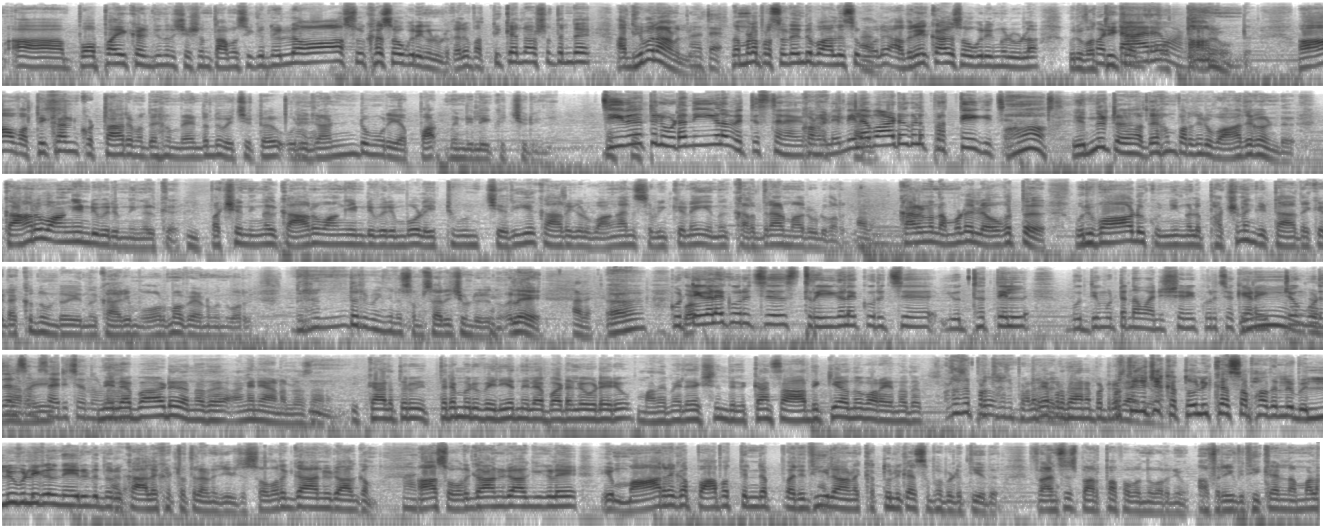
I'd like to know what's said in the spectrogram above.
പോപ്പായി കഴിഞ്ഞതിന് ശേഷം താമസിക്കുന്ന എല്ലാ സുഖ സൗകര്യങ്ങളും ഉണ്ട് കാരണം വത്തിക്കാൻ രാഷ്ട്രത്തിന്റെ അധിപനാണല്ലോ. നമ്മുടെ പ്രസിഡന്റ് പാലസ് പോലെ അതിനേക്കാൾ സൗകര്യങ്ങളുള്ള ഒരു വത്തിക്കാൻ കൊട്ടാരമാണ്. കൊട്ടാരമുണ്ട്. ആ വത്തിക്കാൻ കൊട്ടാരം അദ്ദേഹം വേണ്ടെന്ന് വെച്ചിട്ട് ഒരു രണ്ടു മുറി അപ്പാർട്ട്മെന്റിലേക്ക് ചുരുങ്ങി. ജീവിതത്തിൽ ഉടനീളം വ്യത്യസ്തനായിരുന്നു അല്ലേ? നിലപാടുകൾ പ്രത്യേകിച്ച്. ആ എന്നിട്ട് അദ്ദേഹം പറഞ്ഞൊരു വാചകമുണ്ട്. കാറ് വാങ്ങേണ്ടി വരും നിങ്ങൾക്ക്. പക്ഷെ നിങ്ങൾ കാറ് വാങ്ങേണ്ടി വരുമ്പോൾ ഏറ്റവും ചെറിയ കാറുകൾ വാങ്ങാൻ ശ്രമിക്കണേ എന്ന് കർദിനാൾമാരോട് പറഞ്ഞു. കാരണം നമ്മുടെ ലോകത്ത് ഒരുപാട് കുഞ്ഞുങ്ങൾ ഭക്ഷണം കിട്ടാതെ കിടക്കുന്നുണ്ട് എന്ന കാര്യം ഓർമ്മ വേണമെന്ന് പറഞ്ഞു. നിരന്തരം ഇങ്ങനെ സംസാരിച്ചുകൊണ്ടിരുന്നു അല്ലേ? കുട്ടികളെ കുറിച്ച് സ്ത്രീകളെ കുറിച്ച് യുദ്ധത്തിൽ ബുദ്ധിമുട്ടുന്ന മനുഷ്യരെ കുറിച്ചൊക്കെയാണ് ഏറ്റവും കൂടുതൽ സംസാരിച്ചത് നിലപാട് എന്നത് അങ്ങനെയാണല്ലോ സാർ ഇക്കാലത്തൊരു ഇത്തരം ഒരു വലിയ നിലപാടിലൂടെ ഒരു മതമേലക്ഷ്യം നിൽക്കാൻ സാധിക്കുക എന്ന് പറയുന്നത് വളരെ പ്രധാനപ്പെട്ട വളരെ പ്രധാനപ്പെട്ട ഒരു പ്രത്യേകിച്ച് കത്തോലിക്ക സഭ വെല്ലുവിളികൾ നേരിടുന്ന ഒരു കാലഘട്ടത്തിലാണ് ജീവിച്ചത്. സ്വർഗാനുരാഗം. ആ സ്വർഗാനുരാഗികളെ ഈ മാരക പാപത്തിന്റെ പരിധിയിലാണ് കത്തോലിക്ക സഭ പെടുത്തിയത്. ഫ്രാൻസിസ് മാർപ്പാപ്പ വന്ന് പറഞ്ഞു അവരെ വിധിക്കാൻ നമ്മൾ?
